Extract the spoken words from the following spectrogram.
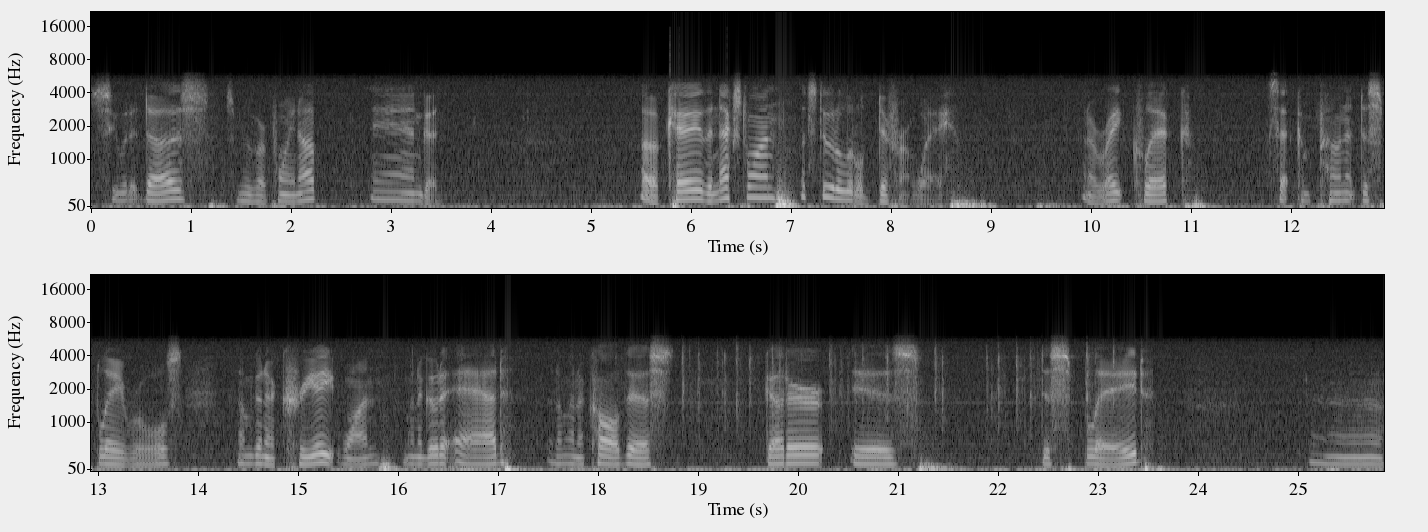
see what it does. Let's move our point up, and good. Okay, the next one, let's do it a little different way. I'm going to right click, set component display rules. I'm going to create one. I'm going to go to add, and I'm going to call this gutter is displayed. Uh,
